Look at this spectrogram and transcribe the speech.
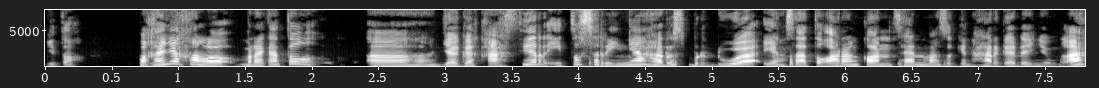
gitu. Makanya kalau mereka tuh uh, jaga kasir itu seringnya harus berdua. Yang satu orang konsen masukin harga dan jumlah,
